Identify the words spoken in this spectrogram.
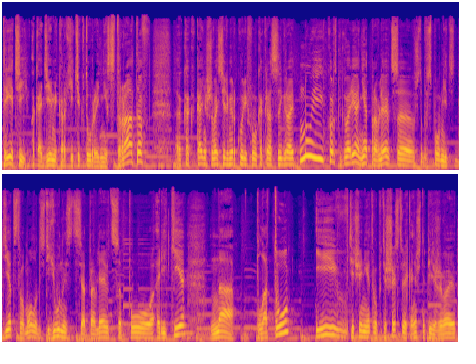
Третий – академик архитектуры Нестратов, э, как, конечно, Василий Меркурьев его как раз играет. Ну и, коротко говоря, они отправляются, чтобы вспомнить детство, молодость, юность, отправляются по реке на плоту, и в течение этого путешествия, конечно, переживают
